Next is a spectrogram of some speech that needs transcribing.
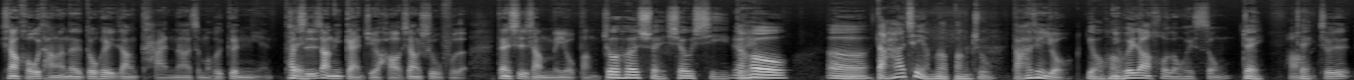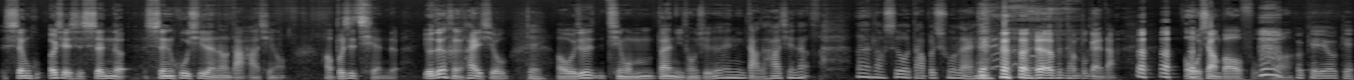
像喉糖啊，那都会让痰啊什么会更黏，它只是让你感觉好像舒服了，但事实上没有帮助。多喝水，休息，然后呃，打哈欠有没有帮助？打哈欠有。有哈，你会让喉咙会松，对，好，就是深呼，而且是深的深呼吸的那种打哈欠哦，好，不是钱的。有的人很害羞，对，哦，我就请我们班女同学，哎，你打个哈欠那。嗯，老师，我打不出来，他不敢打，偶像包袱啊。OK，OK，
